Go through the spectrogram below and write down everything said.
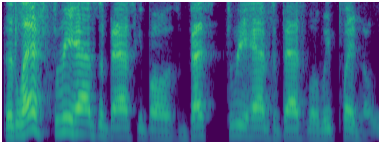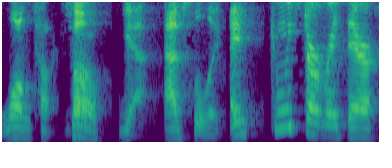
The last three halves of basketball is the best three halves of basketball we've played in a long time. So. Oh, yeah, absolutely. And can we start right there?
